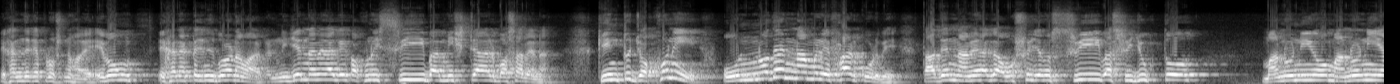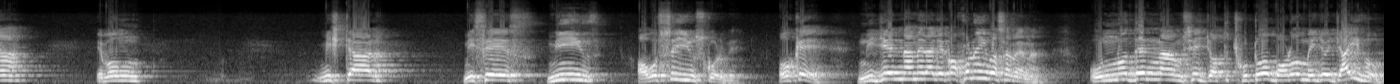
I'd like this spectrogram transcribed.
এখান থেকে প্রশ্ন হয়। এবং এখানে একটা জিনিস বলো না আমার নিজের নামের আগে কখনোই শ্রী বা মিস্টার বসাবে না। কিন্তু যখনই অন্যদের নাম রেফার করবে, তাদের নামের আগে অবশ্যই যেন শ্রী বা শ্রীযুক্ত মাননীয়, মাননীয়া এবং মিস্টার, মিসেস মিস অবশ্যই ইউজ করবে। ওকে নিজের নামের আগে কখনোই বসাবে না। অন্যদের নাম, সে যত ছোট, বড়, মেজো যাই হোক,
